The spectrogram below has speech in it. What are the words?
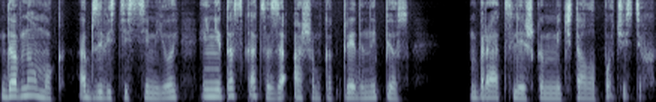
давно мог обзавестись семьей и не таскаться за Ашем, как преданный пес. Брат слишком мечтал о почестях,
